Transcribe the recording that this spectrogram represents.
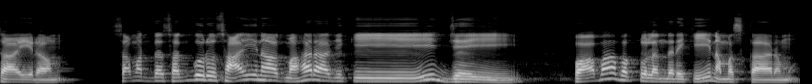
సాయిరామ్. సమర్థ సద్గురు సాయినాథ్ మహారాజుకి జై. బాబా భక్తులందరికీ నమస్కారం.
